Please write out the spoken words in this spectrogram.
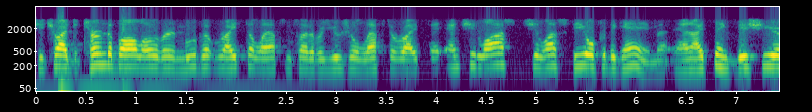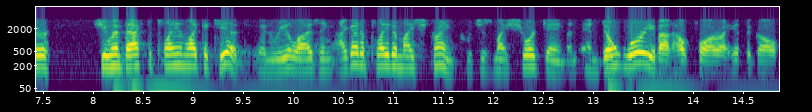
She tried to turn the ball over and move it right to left instead of her usual left to right, and she lost she lost feel for the game. And I think this year she went back to playing like a kid and realizing I got to play to my strength, which is my short game, and, and don't worry about how far I hit the golf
